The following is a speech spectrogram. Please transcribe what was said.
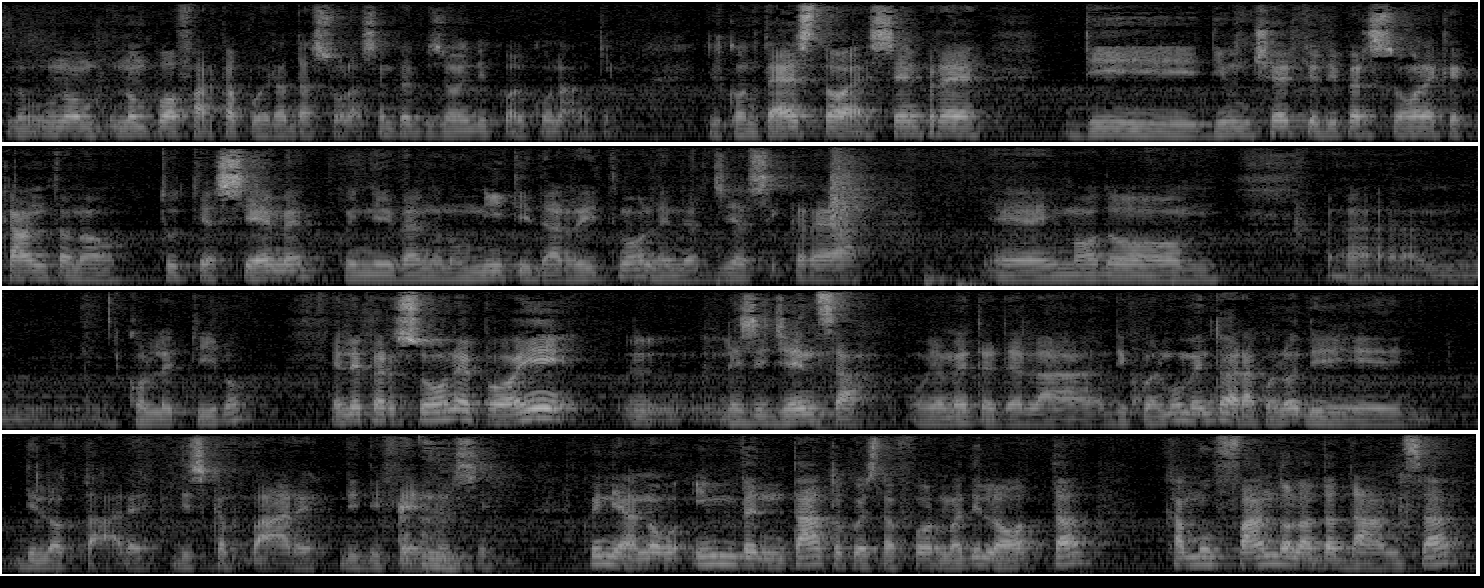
uno non può far capoeira da solo, ha sempre bisogno di qualcun altro. Il contesto è sempre di, di, un cerchio di persone che cantano tutti assieme, quindi vengono uniti dal ritmo, l'energia si crea eh, in modo eh, collettivo e le persone poi l'esigenza ovviamente della, di quel momento era quello di, di, lottare, di scappare, di difendersi. Quindi hanno inventato questa forma di lotta camuffandola da danza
